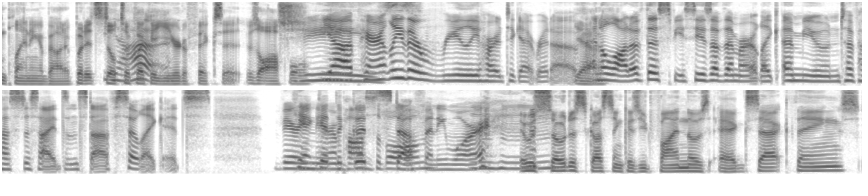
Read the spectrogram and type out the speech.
complaining about it, but it still took like a year to fix it. It was awful. Yeah, apparently they're really hard to get rid of. Yeah. And a lot of the species of them are like immune to pesticides and stuff. So like it's very can't near get the good impossible. stuff anymore. Mm-hmm. It was so disgusting because you'd find those egg sac things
